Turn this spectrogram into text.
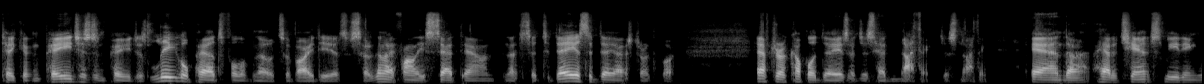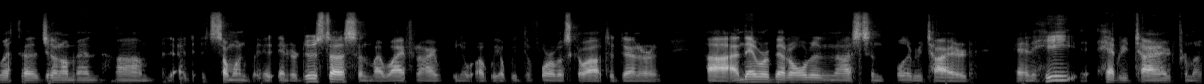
taken pages and pages, legal pads full of notes of ideas, etc. Then I finally sat down and I said, today is the day I start the book. After a couple of days, I just had nothing, just nothing. And uh, I had a chance meeting with a gentleman. Um, someone introduced us, and my wife and I, you know, we, we, the four of us go out to dinner, and uh, and they were a bit older than us and fully retired. And he had retired from a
